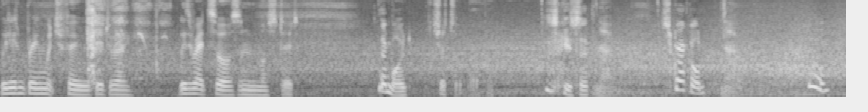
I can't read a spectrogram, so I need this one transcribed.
We didn't bring much food, did we? With red sauce and mustard. Never mind. Shut up, Robert. Just kiss her. No, Just crack on. no. Oh. on.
